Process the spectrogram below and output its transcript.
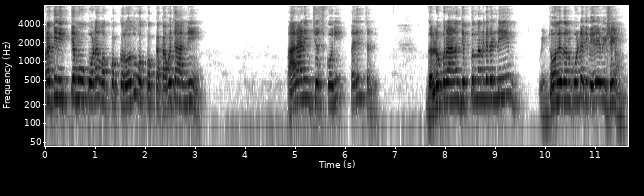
ప్రతినిత్యము కూడా ఒక్కొక్క రోజు ఒక్కొక్క కవచాన్ని పారాయణం చేసుకొని ధరించండి. గరుడు పురాణం చెప్తున్నాను కదండి. వింటం లేదనుకోండి అది వేరే విషయం.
